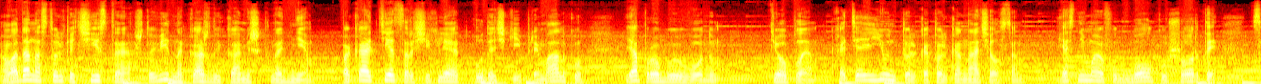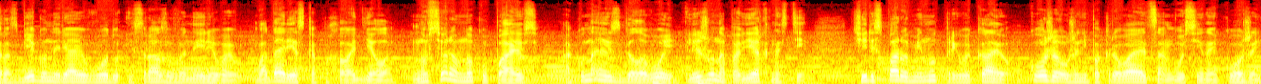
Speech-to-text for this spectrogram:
Вода настолько чистая, что видно каждый камешек на дне. Пока отец расчехляет удочки и приманку, я пробую воду. Теплая, хотя июнь только-только начался. Я снимаю футболку, шорты, с разбегу ныряю в воду и сразу выныриваю. Вода резко похолодела, но все равно купаюсь. Окунаюсь с головой, лежу на поверхности. Через пару минут привыкаю, кожа уже не покрывается гусиной кожей.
